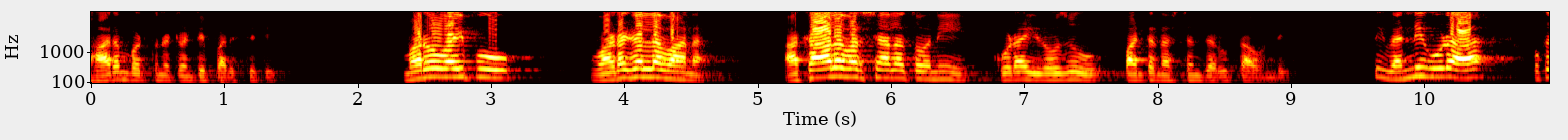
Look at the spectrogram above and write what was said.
భారం పడుతున్నటువంటి పరిస్థితి. మరోవైపు వడగళ్ళ వాన అకాల వర్షాలతోని కూడా ఈరోజు పంట నష్టం జరుగుతూ ఉంది. ఇవన్నీ కూడా ఒక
